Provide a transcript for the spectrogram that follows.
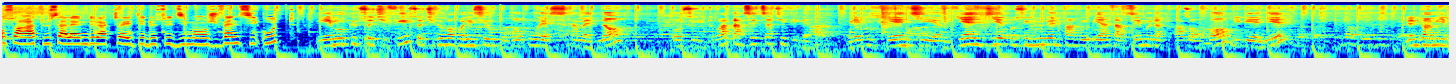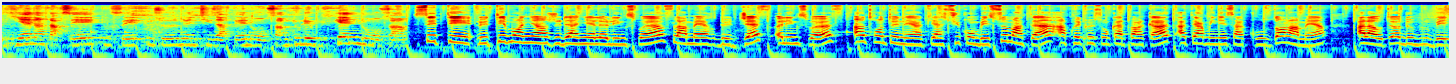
Bonsoir à tous à la de l'actualité de ce dimanche 26 août. Je m'occupe de ce fille, ce fille va connaître au courant pour jusqu'à maintenant. Parce que trois tasses de certificat. Il est bien dire, bien dire, parce que nous, une famille bien tassée, nous avons trois enfants, les derniers. Une famille bien entassée, tout fait, tout ça, nous petits affaires, nous ensemble, tous les week-ends, nous ensemble. C'était le témoignage de Danielle Hollingsworth, la mère de Jeff Hollingsworth, un trentenaire qui a succombé ce matin après que son 4x4 a terminé sa course dans la mer à la hauteur de Blue Bay.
